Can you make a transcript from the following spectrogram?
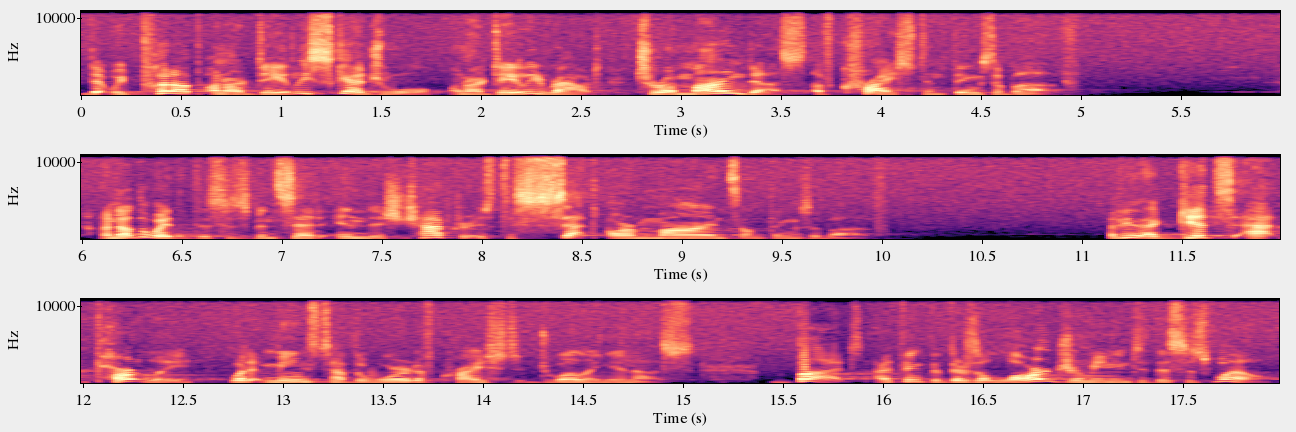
that we put up on our daily schedule, on our daily route, to remind us of Christ and things above. Another way that this has been said in this chapter is to set our minds on things above. I think that gets at partly what it means to have the word of Christ dwelling in us. But I think that there's a larger meaning to this as well.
